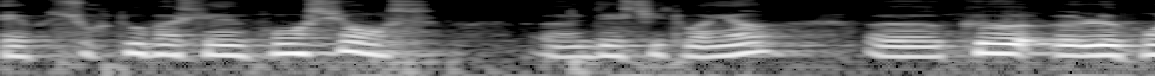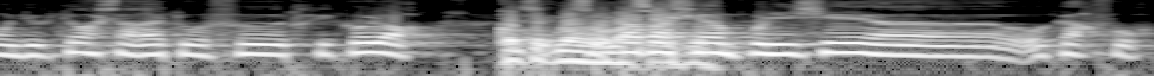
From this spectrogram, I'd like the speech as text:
et surtout parce qu'il y a une conscience des citoyens que le conducteur s'arrête au feu tricolore. C'est pas a un policier au carrefour.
